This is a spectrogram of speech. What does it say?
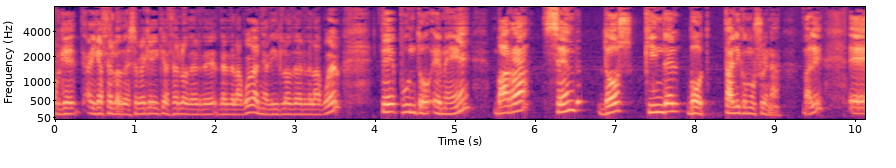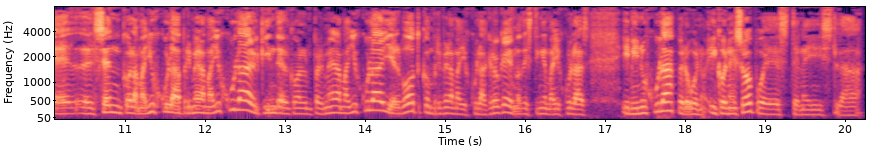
porque hay que hacerlo, de, se ve que hay que hacerlo desde, desde la web, añadirlo desde la web, t.me barra send 2 Kindle bot, tal y como suena. ¿vale? El, send con la mayúscula, primera mayúscula, el Kindle con primera mayúscula y el bot con primera mayúscula. Creo que no distingue mayúsculas y minúsculas, pero bueno, y con eso pues tenéis la,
